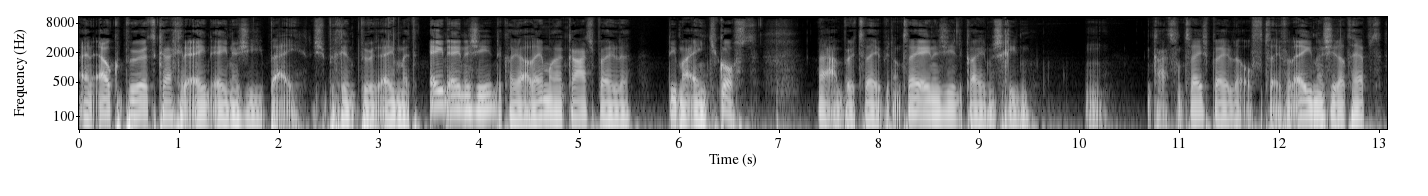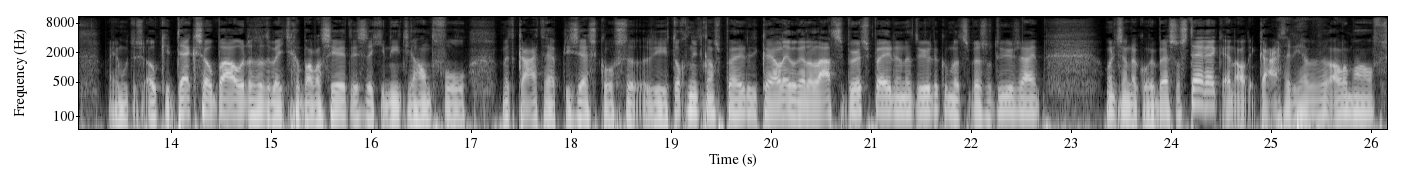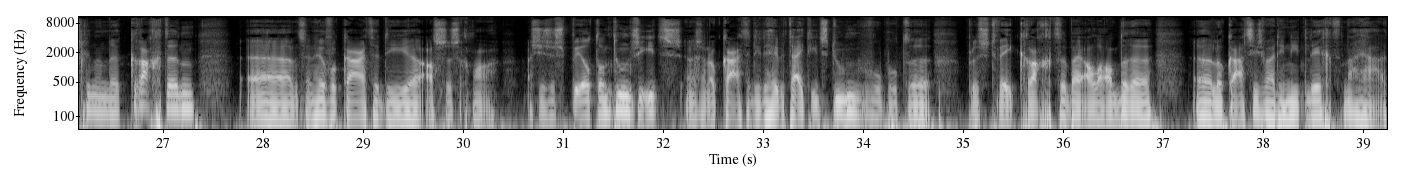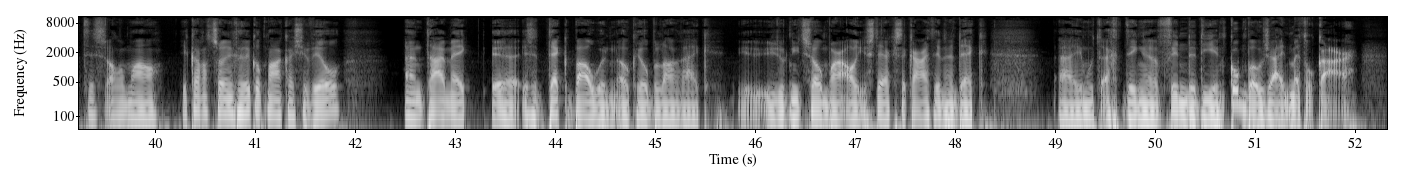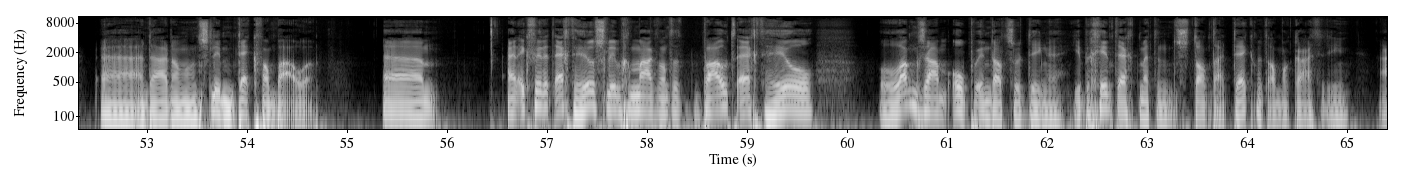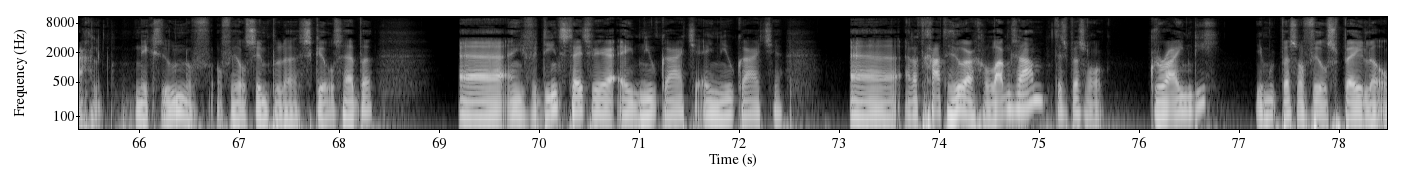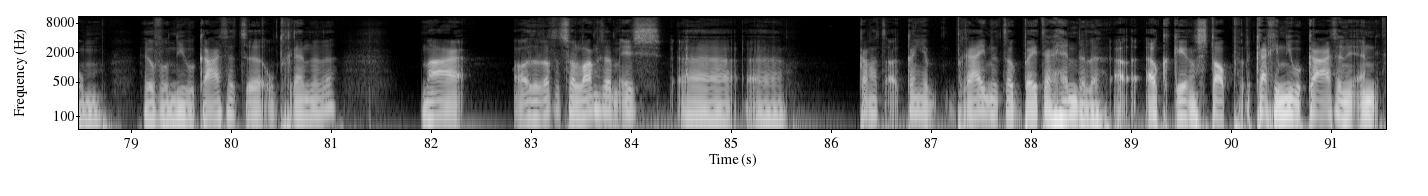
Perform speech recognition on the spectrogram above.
En elke beurt krijg je er één energie bij. Dus je begint beurt 1 met één energie. Dan kan je alleen maar een kaart spelen die maar eentje kost. Nou ja, beurt 2 heb je dan twee energie. Dan kan je misschien een kaart van twee spelen. Of twee van één als je dat hebt. Maar je moet dus ook je deck zo bouwen dat het een beetje gebalanceerd is. Dat je niet je hand vol met kaarten hebt die zes kosten. Die je toch niet kan spelen. Die kan je alleen maar in de laatste beurt spelen natuurlijk. Omdat ze best wel duur zijn. Maar die zijn ook weer best wel sterk. En al die kaarten die hebben weer allemaal verschillende krachten. Uh, er zijn heel veel kaarten die uh, als ze zeg maar... Als je ze speelt, dan doen ze iets. En er zijn ook kaarten die de hele tijd iets doen. Bijvoorbeeld uh, plus twee krachten bij alle andere locaties waar die niet ligt. Nou ja, het is allemaal... Je kan het zo ingewikkeld maken als je wil. En daarmee uh, is het deck bouwen ook heel belangrijk. Je, doet niet zomaar al je sterkste kaarten in een deck. Uh, je moet echt dingen vinden die een combo zijn met elkaar. Uh, en daar dan een slim deck van bouwen. Um, en ik vind het echt heel slim gemaakt, want het bouwt echt heel langzaam op in dat soort dingen. Je begint echt met een standaard deck met allemaal kaarten die eigenlijk niks doen of, of heel simpele skills hebben. Uh, en je verdient steeds weer één nieuw kaartje, één nieuw kaartje. Uh, en dat gaat heel erg langzaam. Het is best wel grindy. Je moet best wel veel spelen om heel veel nieuwe kaarten te ontgrendelen. Maar doordat het zo langzaam is, uh, kan, het, kan je brein het ook beter handelen. Elke keer een stap, dan krijg je een nieuwe kaart en, en,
